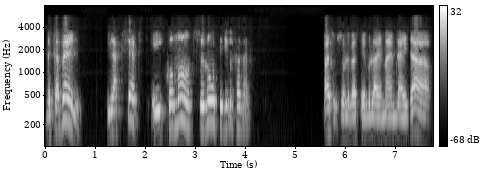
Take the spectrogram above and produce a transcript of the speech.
Mais Kabel, il accepte et il commente selon ses divres Chazal. Pas sur le verset Vela Emaim Laïdar.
